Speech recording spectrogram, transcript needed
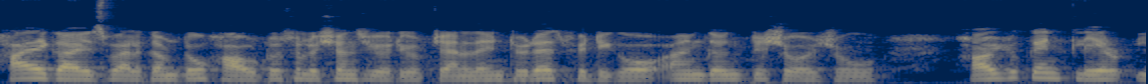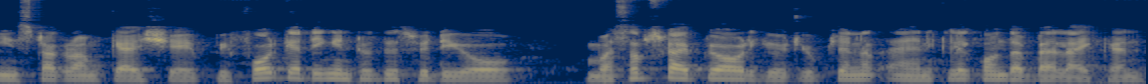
Hi guys, welcome to How to Solutions YouTube channel. In today's video, I'm going to show you how you can clear Instagram cache. Before getting into this video, must subscribe to our YouTube channel and click on the bell icon.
